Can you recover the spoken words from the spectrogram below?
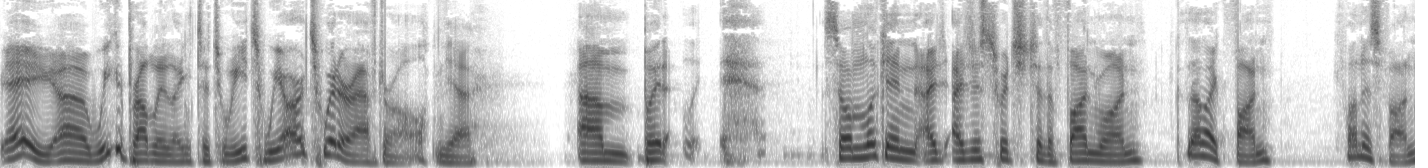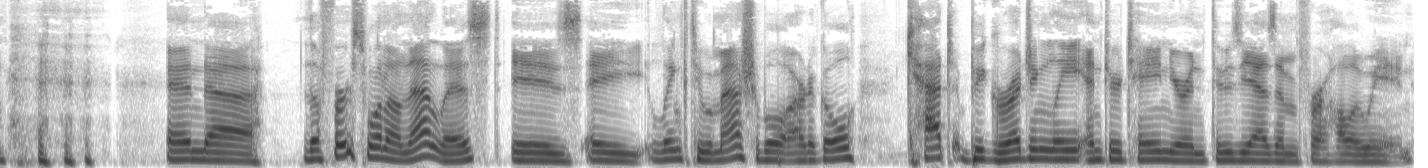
hey, uh, we could probably link to tweets. We are Twitter after all. Yeah. Um, But so I'm looking. I, I just switched to the fun one because I like fun. Fun is fun. and uh, the first one on that list is a link to a Mashable article. Cat begrudgingly entertain your enthusiasm for Halloween.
